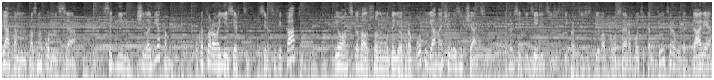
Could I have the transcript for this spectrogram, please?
Я там познакомился с одним человеком, у которого есть серти- сертификат, и он сказал, что он ему дает работу, я начал изучать. Это всякие теоретические практические вопросы о работе компьютеров и так далее.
